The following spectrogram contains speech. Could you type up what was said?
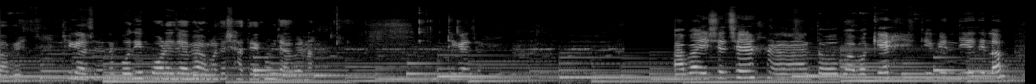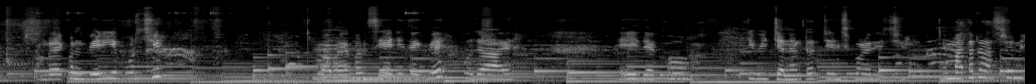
যাবে। ঠিক আছে, তো বৌদি পরে যাবে, আমাদের সাথে এখন যাবে না। ঠিক আছে। বাবা এসেছে তো বাবাকে টিফিন দিয়ে দিলাম। আমরা এখন বেরিয়ে পড়ছি। বাবা এখন সিআইডি দেখবে, পূজায়। এই দেখো টিভির চ্যানেলটা চেঞ্জ করে দিচ্ছে। মাথাটা আসছে না।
